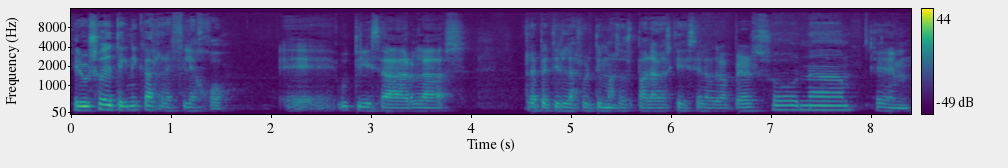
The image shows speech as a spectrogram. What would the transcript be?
El uso de técnicas reflejo. Eh, utilizarlas, repetir las últimas dos palabras que dice la otra persona, em,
